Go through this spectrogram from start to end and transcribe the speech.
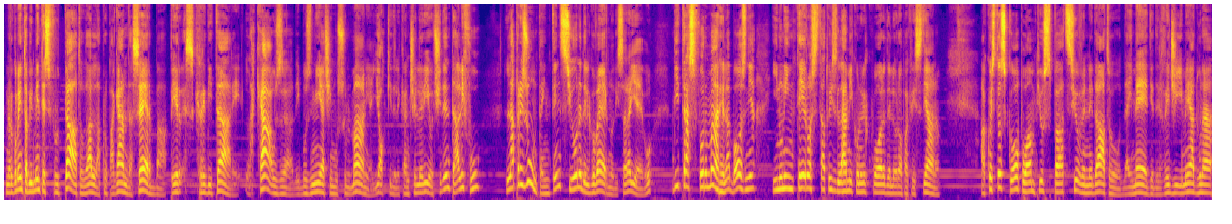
Un argomento abilmente sfruttato dalla propaganda serba per screditare la causa dei bosniaci musulmani agli occhi delle cancellerie occidentali fu la presunta intenzione del governo di Sarajevo di trasformare la Bosnia in un intero Stato islamico nel cuore dell'Europa cristiana. A questo scopo ampio spazio venne dato dai media del regime ad una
